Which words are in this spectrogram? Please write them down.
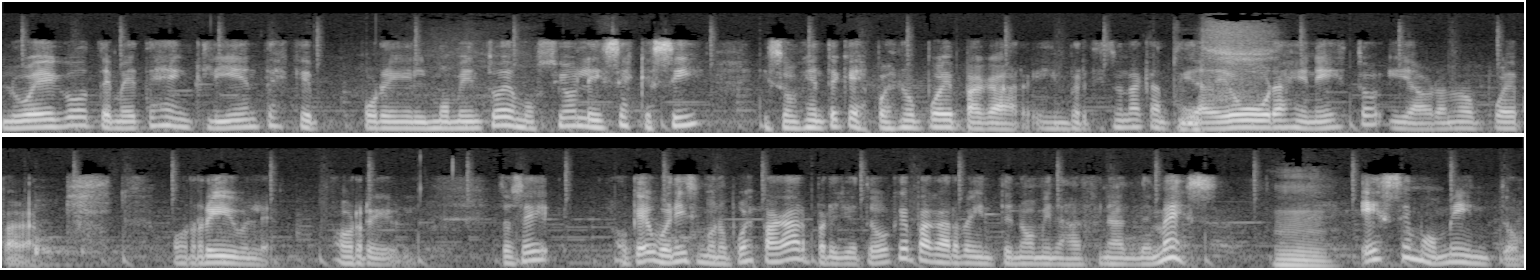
Luego te metes en clientes que por el momento de emoción le dices que sí y son gente que después no puede pagar. invertiste una cantidad de horas en esto y ahora no lo puede pagar. horrible, horrible. Entonces, ok, buenísimo, no puedes pagar, pero yo tengo que pagar 20 nóminas al final de mes. Mm. Ese momento,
